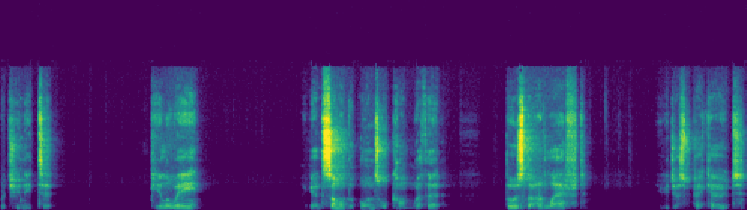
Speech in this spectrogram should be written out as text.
which you need to peel away. Again some of the bones will come with it. Those that are left you just pick out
